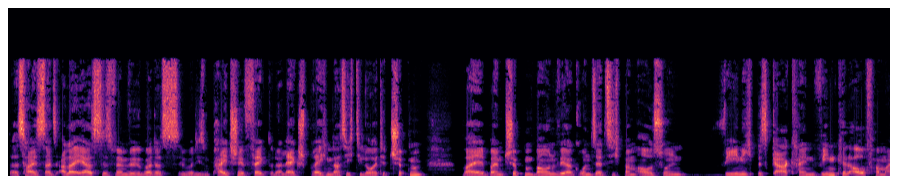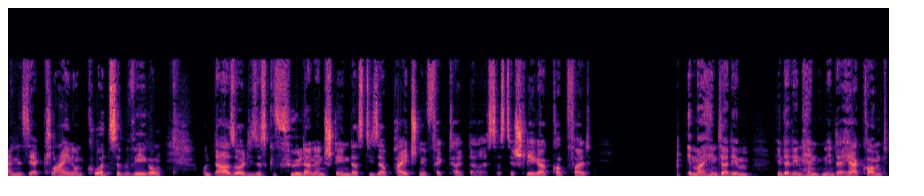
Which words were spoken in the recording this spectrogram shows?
Das heißt, als allererstes, wenn wir über das, über diesen Peitscheneffekt oder Lag sprechen, lasse ich die Leute chippen, weil beim Chippen bauen wir grundsätzlich beim Ausholen wenig bis gar keinen Winkel auf, haben eine sehr kleine und kurze Bewegung. Und da soll dieses Gefühl dann entstehen, dass dieser Peitscheneffekt halt da ist, dass der Schlägerkopf halt immer hinter dem, hinter den Händen hinterherkommt.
